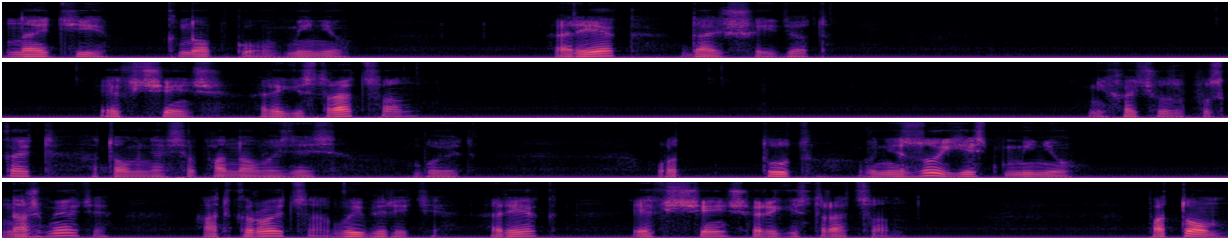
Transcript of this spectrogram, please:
найти кнопку в меню REC. Дальше идет Exchange регистрация. Не хочу запускать, а то у меня все по новой здесь будет. Тут внизу есть меню. Нажмете, откроется, выберите REC Exchange Registration. Потом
